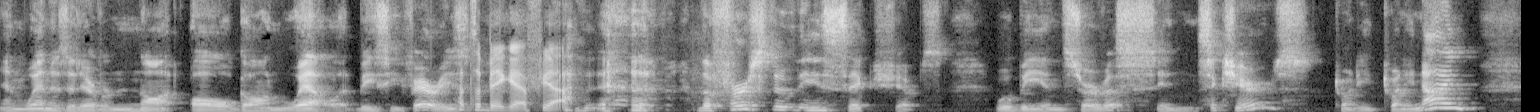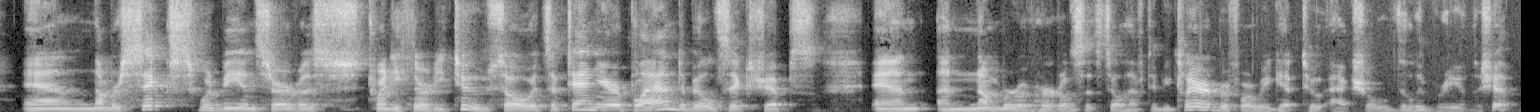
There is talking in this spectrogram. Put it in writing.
and when has it ever not all gone well at BC Ferries? That's a big if, yeah. the first of these six ships will be in service in six years, 2029. And number six would be in service 2032. So it's a 10 year plan to build six ships and a number of hurdles that still have to be cleared before we get to actual delivery of the ship.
